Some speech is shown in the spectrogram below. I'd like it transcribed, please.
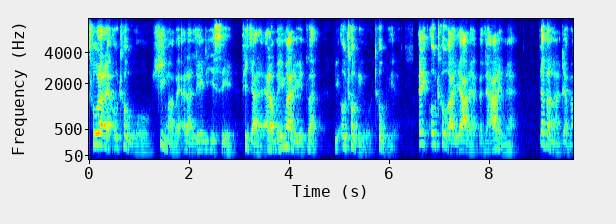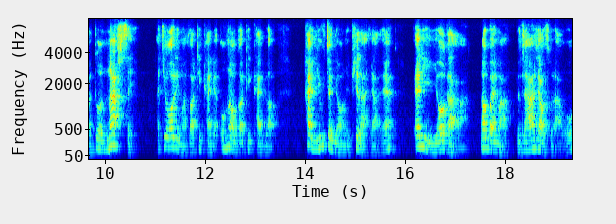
ဆိုးရတဲ့အုတ်ထုတ်ကိုရှိမှာပဲအဲ့ဒါ lady ဆေးဖြစ်ကြတယ်အဲ့တော့မိန်းမတွေအတွက်ဒီအုတ်ထုတ်တွေကိုထုတ်ပေးတယ်အဲ့ဒီအုတ်ထုတ်ကရတယ်ပြဒါတွေနဲ့ပြဿနာတက်ပါသူက nerve စိတ်အကျော်တွေမှာသွားထိခိုက်တယ်အုံနောက်သွားထိခိုက်ပြီးတော့ခက်ယူးကြံကြောင်တွေဖြစ်လာကြတယ်အဲ့ဒီယောဂါကနောက်ပိုင်းမှာဗဒါကြောက်ဆိုတာကို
